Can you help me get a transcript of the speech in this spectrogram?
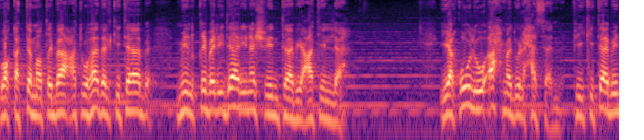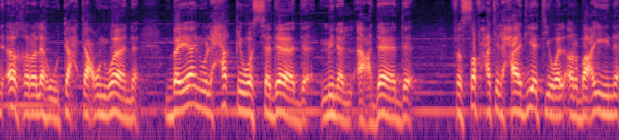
وقد تم طباعة هذا الكتاب من قبل دار نشر تابعة له. يقول أحمد الحسن في كتاب آخر له تحت عنوان بيان الحق والسداد من الأعداد في الصفحة الحادية والأربعين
